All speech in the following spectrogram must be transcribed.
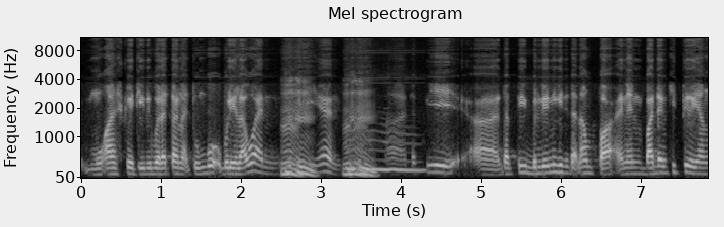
Muaz ke tiba-tiba datang nak tumbuk, boleh lawan. Mm-hmm. Kan? Mm-hmm. Uh, tapi uh, tapi benda ni kita tak nampak and then badan kita yang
